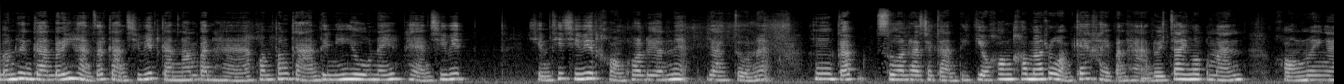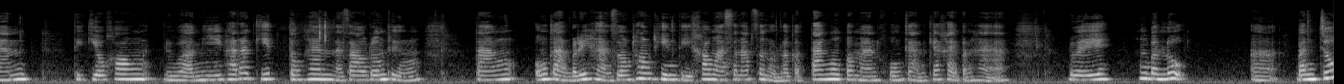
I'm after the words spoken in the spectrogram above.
รวมถึงการบริหารจัดการชีวิตการนำปัญหาความต้องการที่มีอยู่ในแผนชีวิต เข็มที่ชีวิตของครัวเรือนเนี่ยยากจนน่ะให้กับส่วนราชการที่เกี่ยวข้องเข้ามาร่วมแก้ไขปัญหา โดยจ่ายงบประมาณของหน่วยงานที่เกี่ยวข้องหรือว่ามีภารกิจตรงหันนะเจ้ารวมถึงตั้งองค์การบริหารส่วนท้องถิ่นที่เข้ามาสนับสนุนแล้วก็ตั้งงบประมาณโครงการแก้ไขปัญหา โดยให้บรรลุบรรจุ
